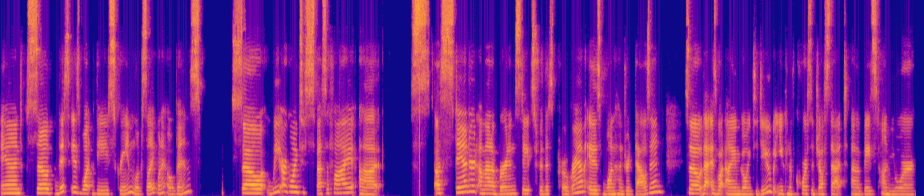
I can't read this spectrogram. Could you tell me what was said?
And so this is what the screen looks like when it opens. So we are going to specify uh, a standard amount of burn-in states for this program is 100,000. So that is what I am going to do, but you can of course adjust that uh, based on your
